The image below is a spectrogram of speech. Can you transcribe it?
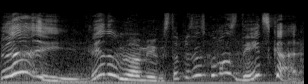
Ai, vendo, meu amigo, você tá precisando escovar os dentes, cara.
